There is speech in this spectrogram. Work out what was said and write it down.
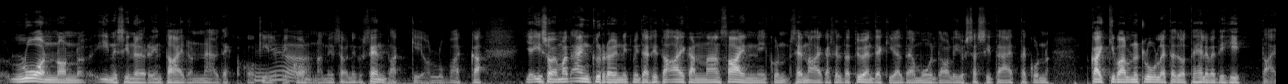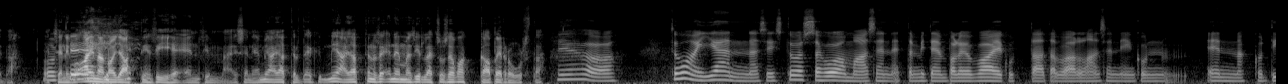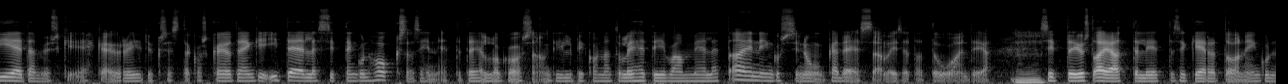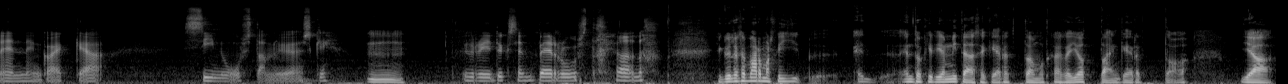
luonnon insinöörin taidon näyte koko kilpikonna, niin se on niin kuin sen takia ollut vaikka, ja isoimmat änkyröinnit, mitä sitä aikanaan sain niin kuin sen aikaisilta työntekijöiltä ja muilta, oli just sitä, että kun kaikki vaan nyt luulee, että te olette helvetin hittaita, Okay. se niin kuin aina nojattiin siihen ensimmäisen. Ja minä ajattelin, että minä ajattelen se enemmän sillä, että se on se vakkaa perusta. Joo. Tuo on jännä. Siis tuossa huomaa sen, että miten paljon vaikuttaa tavallaan se niin kuin ennakkotietämyskin ehkä yrityksestä, koska jotenkin itselle sitten kun hoksasin, että teidän logossa on kilpikonna, tuli heti vaan mieleen, että ai niin kuin sinun kädessä oli se tatuointi. Ja mm. sitten just ajattelin, että se kertoo niin kuin ennen kaikkea sinusta myöskin. Mm. Yrityksen perustajana. Ja kyllä se varmasti en, toki tiedä mitä se kertoo, mutta kai se jotain kertoo. Ja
